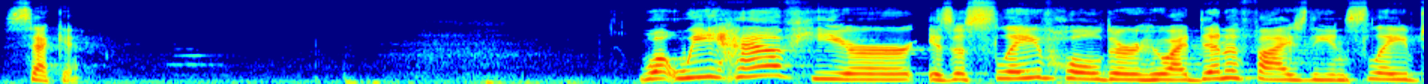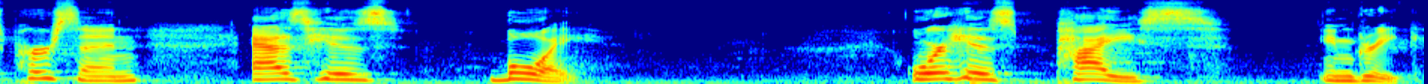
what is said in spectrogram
Second, what we have here is a slaveholder who identifies the enslaved person as his boy or his pais in Greek.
